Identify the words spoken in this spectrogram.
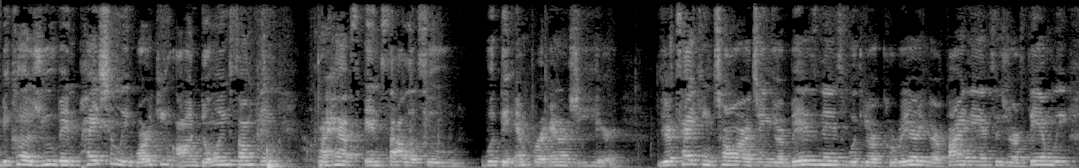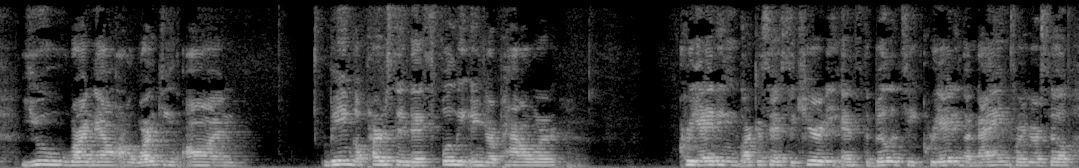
because you've been patiently working on doing something perhaps in solitude with the emperor energy here. You're taking charge in your business, with your career, your finances, your family. You right now are working on being a person that's fully in your power, creating, like I said, security and stability, creating a name for yourself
